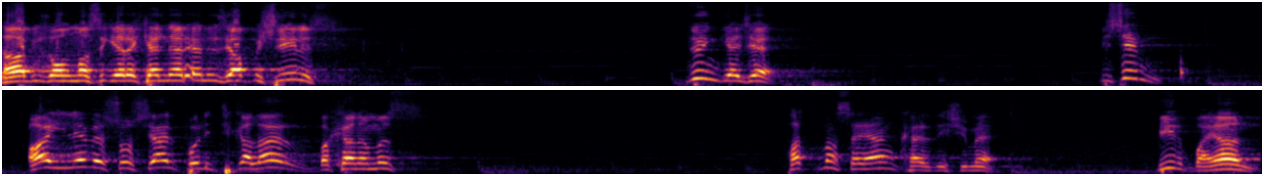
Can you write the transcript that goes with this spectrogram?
Daha biz olması gerekenleri henüz yapmış değiliz. Dün gece bizim Aile ve Sosyal Politikalar Bakanımız Fatma Sayan kardeşime bir bayan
